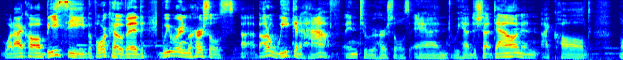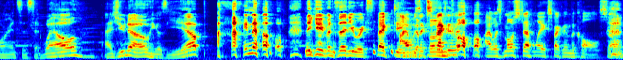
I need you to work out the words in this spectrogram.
what I call BC before COVID. We were in rehearsals uh, about a week and a half into rehearsals, and we had to shut down. And I called Lawrence and said, "Well, as you know," he goes, "Yep, I know." I think you even said you were expecting. I was expecting. The. I was most definitely expecting the call. So,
